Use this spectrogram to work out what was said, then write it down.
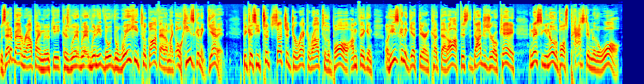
was that a bad route by Mookie? Because when, when he the, the way he took off at, it, I'm like, oh, he's going to get it because he took such a direct route to the ball. I'm thinking, oh, he's going to get there and cut that off. This the Dodgers are okay, and next thing you know, the ball's passed him to the wall.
